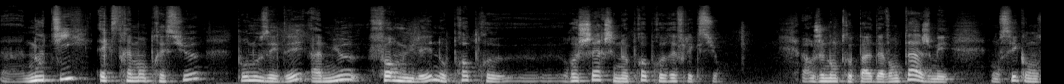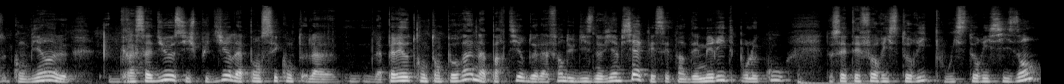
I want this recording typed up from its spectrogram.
un, outil extrêmement précieux pour nous aider à mieux formuler nos propres euh, recherches et nos propres réflexions. Alors je n'entre pas davantage, mais on sait combien, grâce à Dieu, si je puis dire, la, période contemporaine, à partir de la fin du XIXe siècle, et c'est un des mérites pour le coup de cet effort historique ou historicisant,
